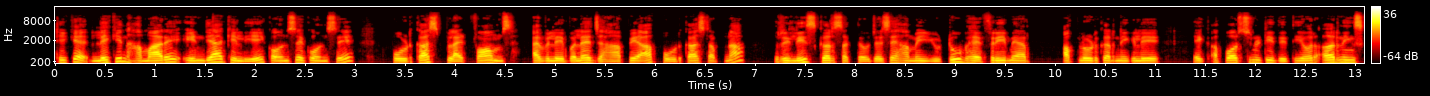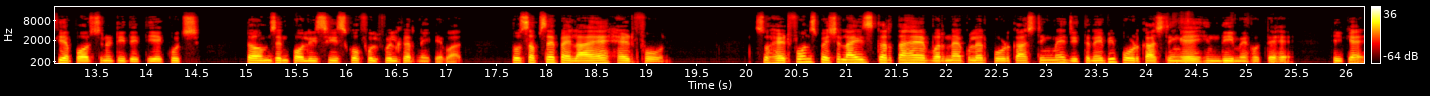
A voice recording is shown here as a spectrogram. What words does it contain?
ठीक है? लेकिन हमारे इंडिया के लिए कौन से कौन से पॉडकास्ट प्लेटफॉर्म्स अवेलेबल है, जहाँ पे आप पॉडकास्ट अपना रिलीज़ कर सकते हो? जैसे हमें यूट्यूब है फ्री में आप अपलोड करने के लिए एक अपॉर्चुनिटी देती है और अर्निंग्स की अपॉर्चुनिटी देती है कुछ टर्म्स एंड पॉलिसीज़ को फुलफिल करने के बाद। तो सबसे पहला है हेडफोन। सो हेडफोन स्पेशलाइज करता है वर्नाकुलर पॉडकास्टिंग में, जितने भी पॉडकास्टिंग है, हिंदी में होते हैं, ठीक है?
